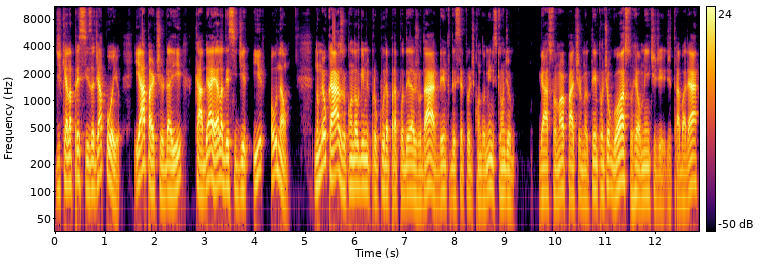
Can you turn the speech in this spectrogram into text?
de que ela precisa de apoio. E a partir daí, cabe a ela decidir ir ou não. No meu caso, quando alguém me procura para poder ajudar dentro desse setor de condomínios, que é onde eu gasto a maior parte do meu tempo, onde eu gosto realmente de, de trabalhar,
